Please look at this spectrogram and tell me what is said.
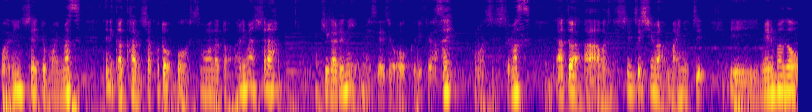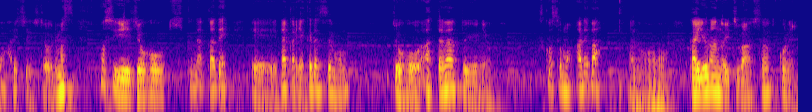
終わりにしたいと思います。何か感じたこと、質問などありましたら、お気軽にメッセージをお送りください。お待ちしてます。あとは、あ私自身は毎日、メルマガを配信しております。もし情報を聞く中で、え、なんか役立つ情報があったなというふうに少しでもあれば、あの、概要欄の一番下のところに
